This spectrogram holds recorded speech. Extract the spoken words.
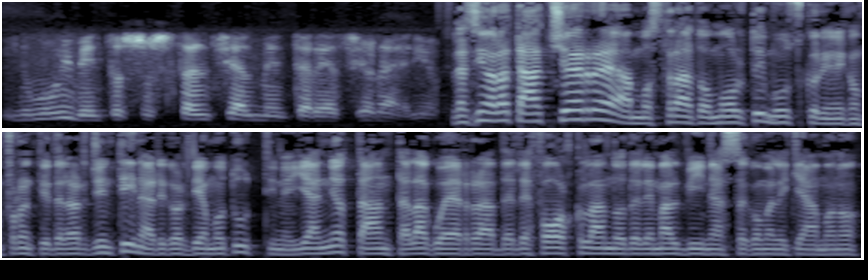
in un movimento sostanzialmente reazionario. La signora Thatcher ha mostrato molto i muscoli nei confronti dell'Argentina, ricordiamo tutti negli anni Ottanta la guerra delle Falkland o delle Malvinas come le chiamano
